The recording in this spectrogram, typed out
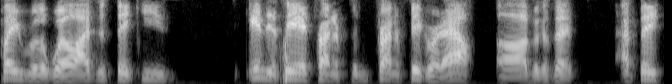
play really well. I just think he's in his head trying to trying to figure it out uh, because I, I think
